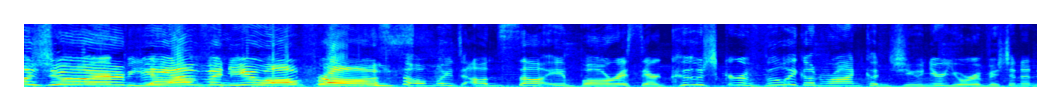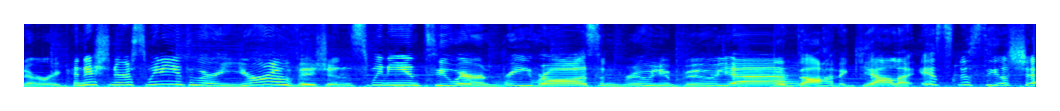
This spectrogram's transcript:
Bonjour, bienvenue en France! Táid ansa i Boris bhuaigh an ran chun Junior Eurovision an Urig. Inisnar swinine tú ar Eurovision, swinine tú ar an rirás an rúla Na buúla dahanana geala is na síl se?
